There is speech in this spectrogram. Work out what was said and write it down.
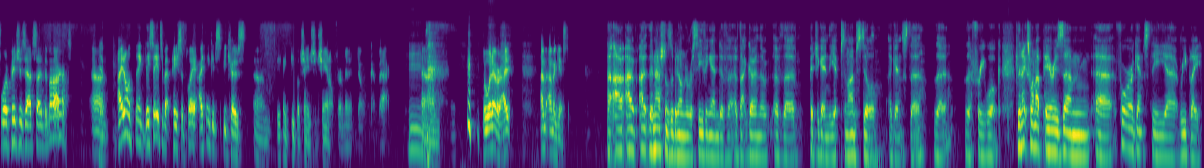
four pitches outside the box. Um, I don't think they say it's about pace of play. I think it's because um, they think people change the channel for a minute and don't come back. Hmm. Um, but whatever, I, I'm, I'm against it. I, I, I, the Nationals have been on the receiving end of of that going the of the pitcher getting the yips, and I'm still against the the the free walk. The next one up here is um uh for or against the uh, replay.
